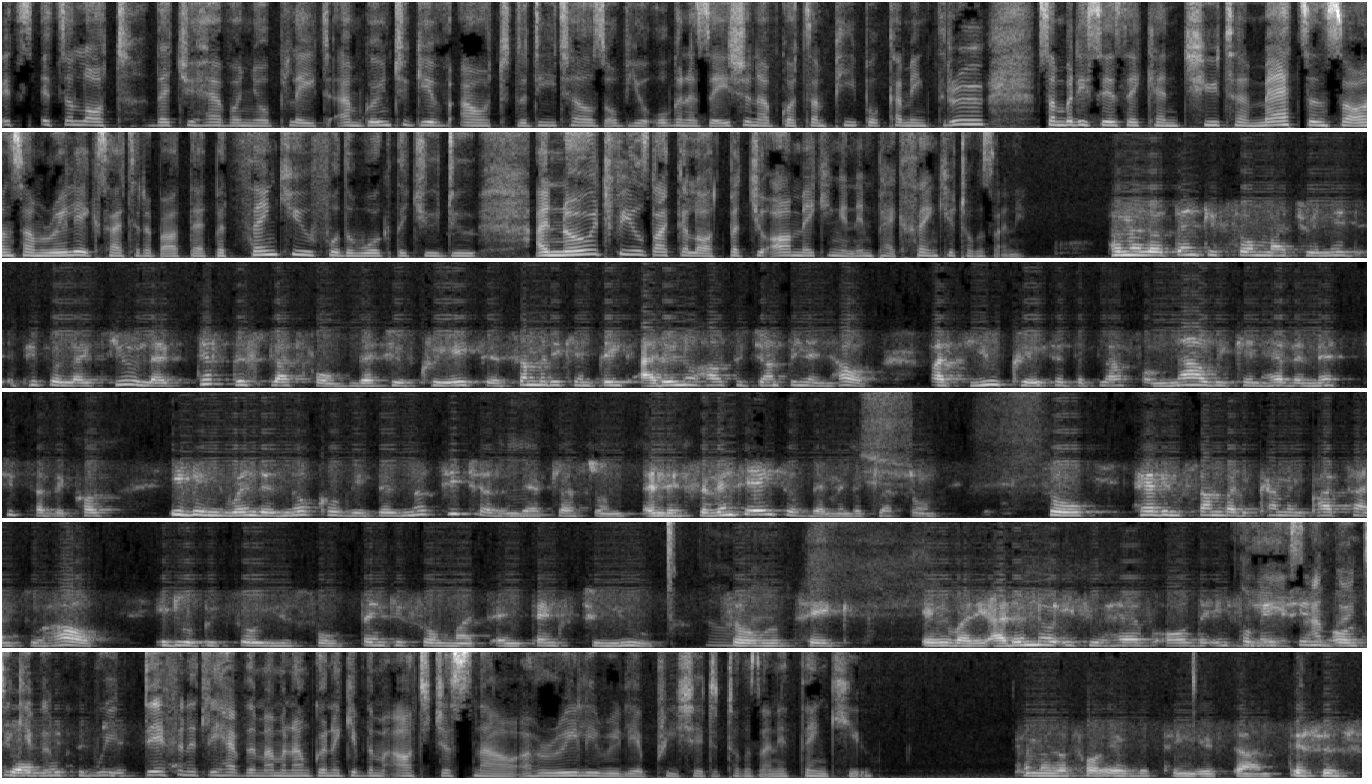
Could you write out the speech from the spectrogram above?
It's it's a lot that you have on your plate. I'm going to give out the details of your organization. I've got some people coming through. Somebody says they can tutor maths and so on. So I'm really excited about that. But thank you for the work that you do. I know it feels like a lot, but you are making an impact. Thank you, Thokozani. Pamela, thank you so much. We need people like you, like just this platform that you've created. Somebody can think, I don't know how to jump in and help, but you created the platform. Now we can have a math teacher because even when there's no COVID, there's no teachers in their mm. classrooms, and there's 78 of them in the classroom. So having somebody coming part-time to help, it will be so useful. Thank you so much, and thanks to you. So we'll take everybody. I don't know if you have all the information. Yes, I'm going to give them. We definitely have them. I mean, I'm going to give them out just now. I really, really appreciate it, Thokozani. Thank you. Camilla, for everything you've done. This is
